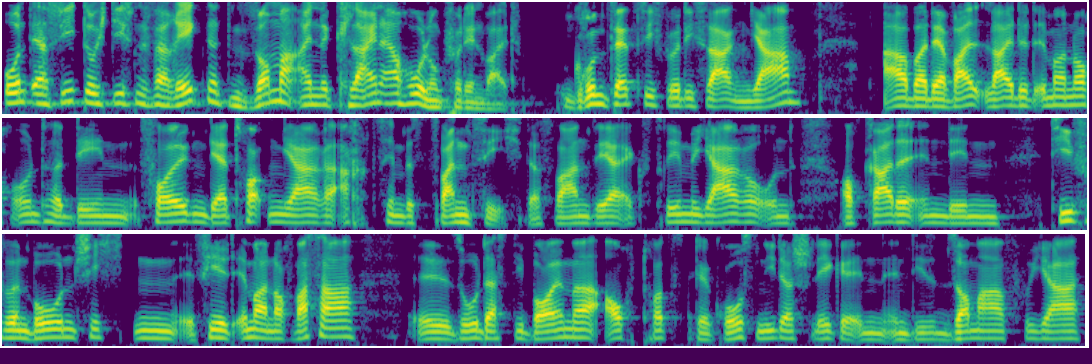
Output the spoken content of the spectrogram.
und er sieht durch diesen verregneten Sommer eine kleine Erholung für den Wald. Grundsätzlich würde ich sagen, ja. Aber der Wald leidet immer noch unter den Folgen der Trockenjahre 18 bis 20. Das waren sehr extreme Jahre und auch gerade in den tieferen Bodenschichten fehlt immer noch Wasser so dass die Bäume auch trotz der großen Niederschläge in, in diesem Sommer, Frühjahr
